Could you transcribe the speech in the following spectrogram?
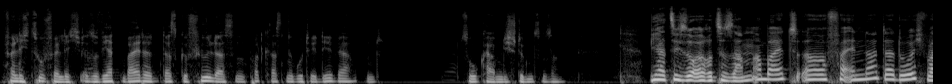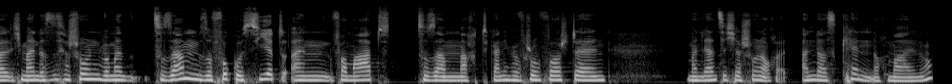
Völlig zufällig. Also wir hatten beide das Gefühl, dass ein Podcast eine gute Idee wäre und so kamen die Stimmen zusammen. Wie hat sich so eure Zusammenarbeit äh, verändert dadurch? Weil ich meine, das ist ja schon, wenn man zusammen so fokussiert ein Format zusammen macht, kann ich mir schon vorstellen, man lernt sich ja schon auch anders kennen nochmal, ne?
